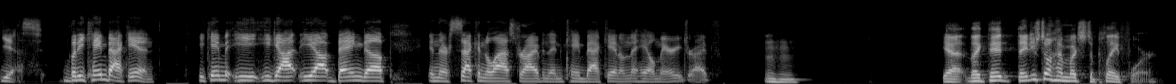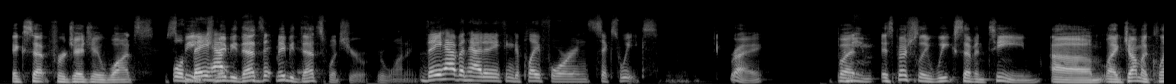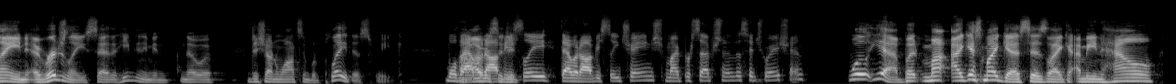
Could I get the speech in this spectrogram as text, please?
Yes, but he came back in. He came he he got he got banged up in their second to last drive and then came back in on the Hail Mary drive. Mm-hmm. Yeah, like they they just don't have much to play for except for JJ Watt's speech. Well, they have, maybe that's they, maybe that's what you're you're wanting. They haven't had anything to play for in six weeks. Right. But I mean, especially week 17, um, like John McClain originally said that he didn't even know if Deshaun Watson would play this week. Well, that uh, would obviously did... that would obviously change my perception of the situation. Well, yeah, but my I guess my guess is like, I mean, how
